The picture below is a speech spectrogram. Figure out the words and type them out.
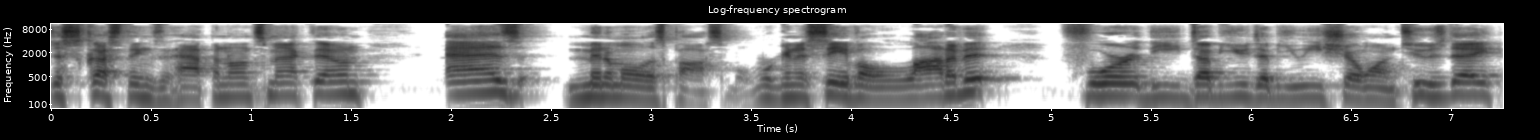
discuss things that happen on SmackDown as minimal as possible. We're going to save a lot of it for the WWE show on Tuesday,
